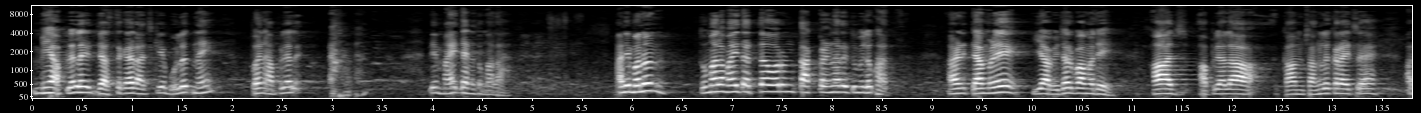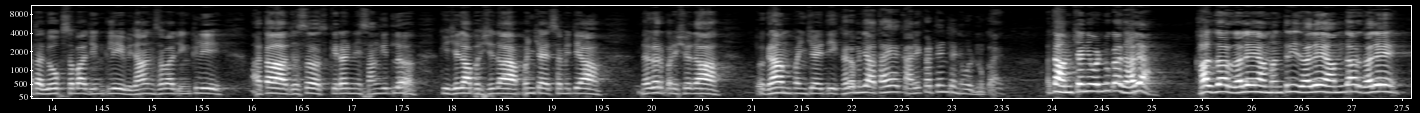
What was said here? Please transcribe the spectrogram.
मी आपल्याला जास्त काय राजकीय बोलत नाही पण आपल्याला ते माहीत आहे ना तुम्हाला. आणि म्हणून तुम्हाला माहीत आत्तावरून त्यावरून ताक कळणारे तुम्ही लोक आहात. आणि त्यामुळे या विदर्भामध्ये आज आपल्याला काम चांगलं करायचं आहे आता लोकसभा जिंकली विधानसभा जिंकली. आता जसं किरणने सांगितलं की जिल्हा परिषदा पंचायत समित्या नगर परिषदा ग्रामपंचायती खरं म्हणजे आता हे कार्यकर्त्यांच्या निवडणुका आहेत. आता आमच्या निवडणुका झाल्या. खासदार झाले मंत्री झाले आमदार झाले.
